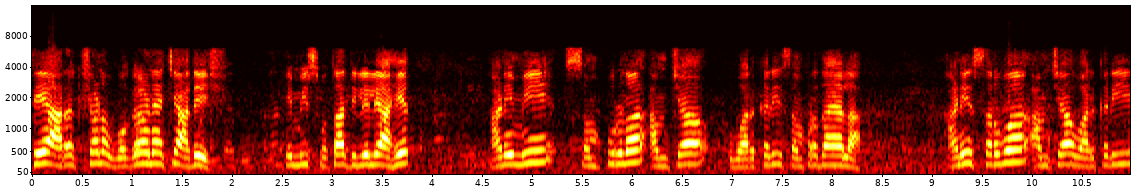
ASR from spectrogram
ते आरक्षण वगळण्याचे आदेश हे मी स्वतः दिलेले आहेत आणि मी संपूर्ण आमच्या वारकरी संप्रदायाला आणि सर्व आमच्या वारकरी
